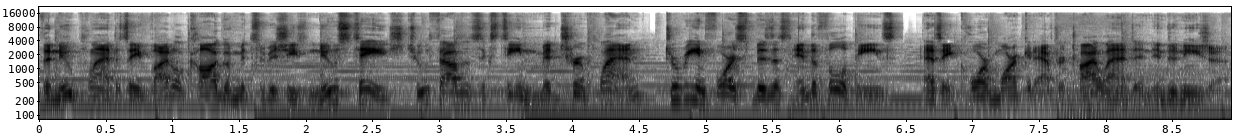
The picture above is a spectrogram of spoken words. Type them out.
The new plant is a vital cog of Mitsubishi's new stage 2016 midterm plan to reinforce business in the Philippines as a core market after Thailand and Indonesia.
